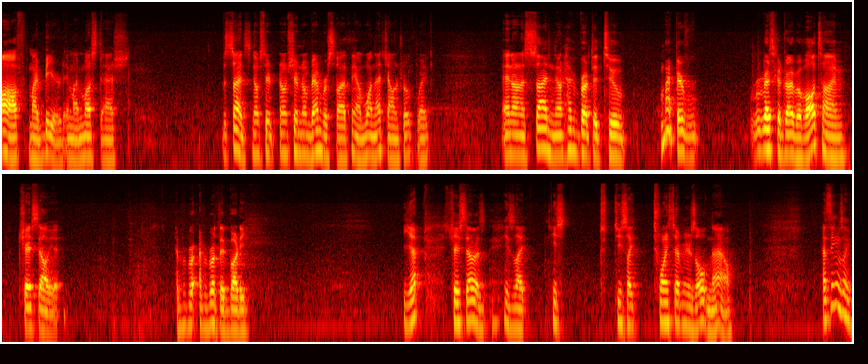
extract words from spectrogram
off my beard and my mustache. Besides, no no shave November, so I think I won that challenge real quick. And on a side note, happy birthday to my favorite car driver of all time, Chase Elliott. Happy, happy birthday, buddy. Yep, Chase Elliott, he's like, he's, he's like 27 years old now. I think he was like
